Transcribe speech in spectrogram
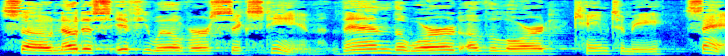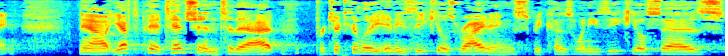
So notice, if you will, verse 16. Then the word of the Lord came to me saying. Now, you have to pay attention to that, particularly in Ezekiel's writings, because when Ezekiel says,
